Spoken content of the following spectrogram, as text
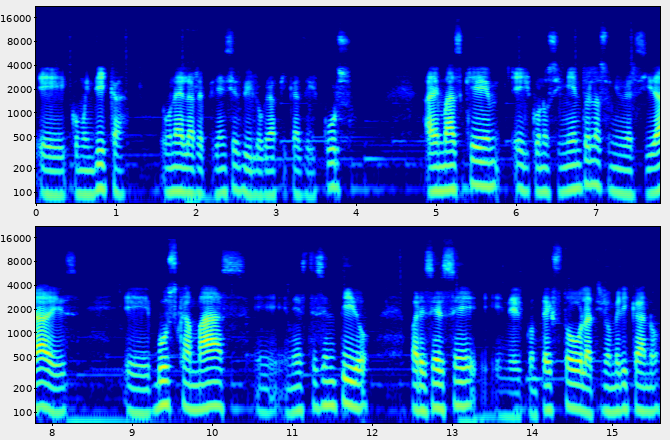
eh, como indica una de las referencias bibliográficas del curso. Además que el conocimiento en las universidades eh, busca más eh, en este sentido parecerse en el contexto latinoamericano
